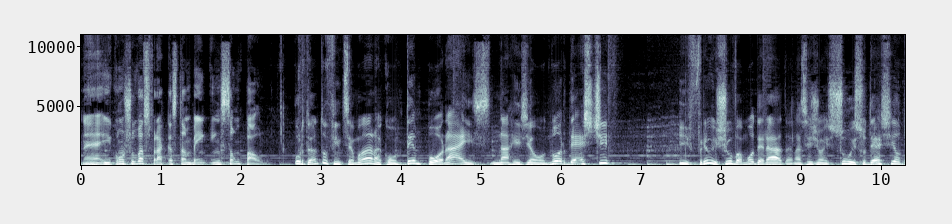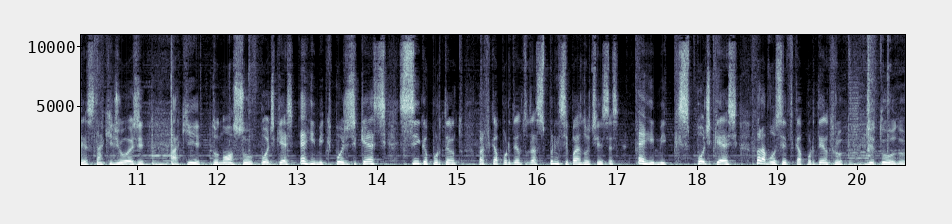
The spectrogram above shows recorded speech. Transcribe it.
né? E com chuvas fracas também em São Paulo. Portanto, fim de semana com temporais na região Nordeste e frio e chuva moderada nas regiões Sul e Sudeste é o destaque de hoje aqui do nosso podcast RMix Podcast. Siga, portanto, para ficar por dentro das principais notícias. RMix Podcast para você ficar por dentro de tudo.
